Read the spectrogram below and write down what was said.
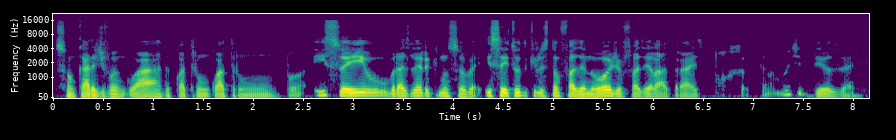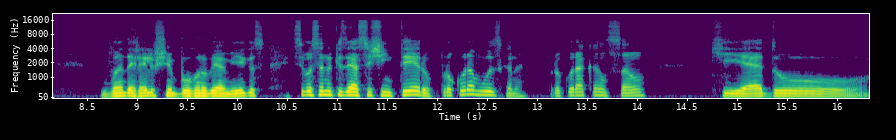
sou um cara de vanguarda, 4141. Pô, isso aí, o brasileiro que não souber, isso aí tudo que eles estão fazendo hoje, eu fazia lá atrás. Porra, pelo amor de Deus, velho. Vanderlei Luxemburgo no Bem Amigos. Se você não quiser assistir inteiro, procura a música, né? Procura a canção que é do.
